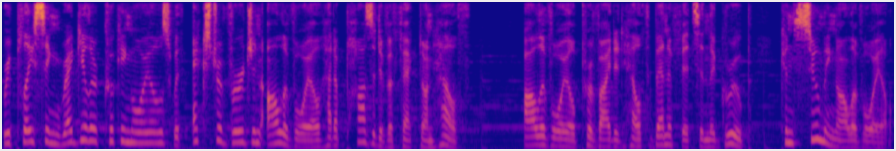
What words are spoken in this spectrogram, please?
replacing regular cooking oils with extra virgin olive oil had a positive effect on health. Olive oil provided health benefits in the group consuming olive oil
